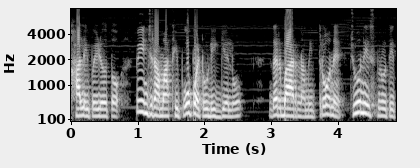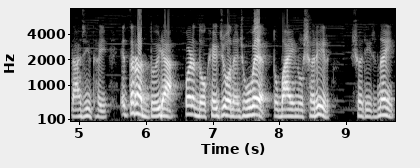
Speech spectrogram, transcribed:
ખાલી પડ્યો તો પિંજરામાંથી પોપટ ઉડી ગયેલો. દરબારના મિત્રોને જૂની સ્મૃતિ તાજી થઈ. એ તરત દોડ્યા, પડદો ખેંચ્યો અને જોવે તો બાઈનું શરીર શરીર નહીં,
